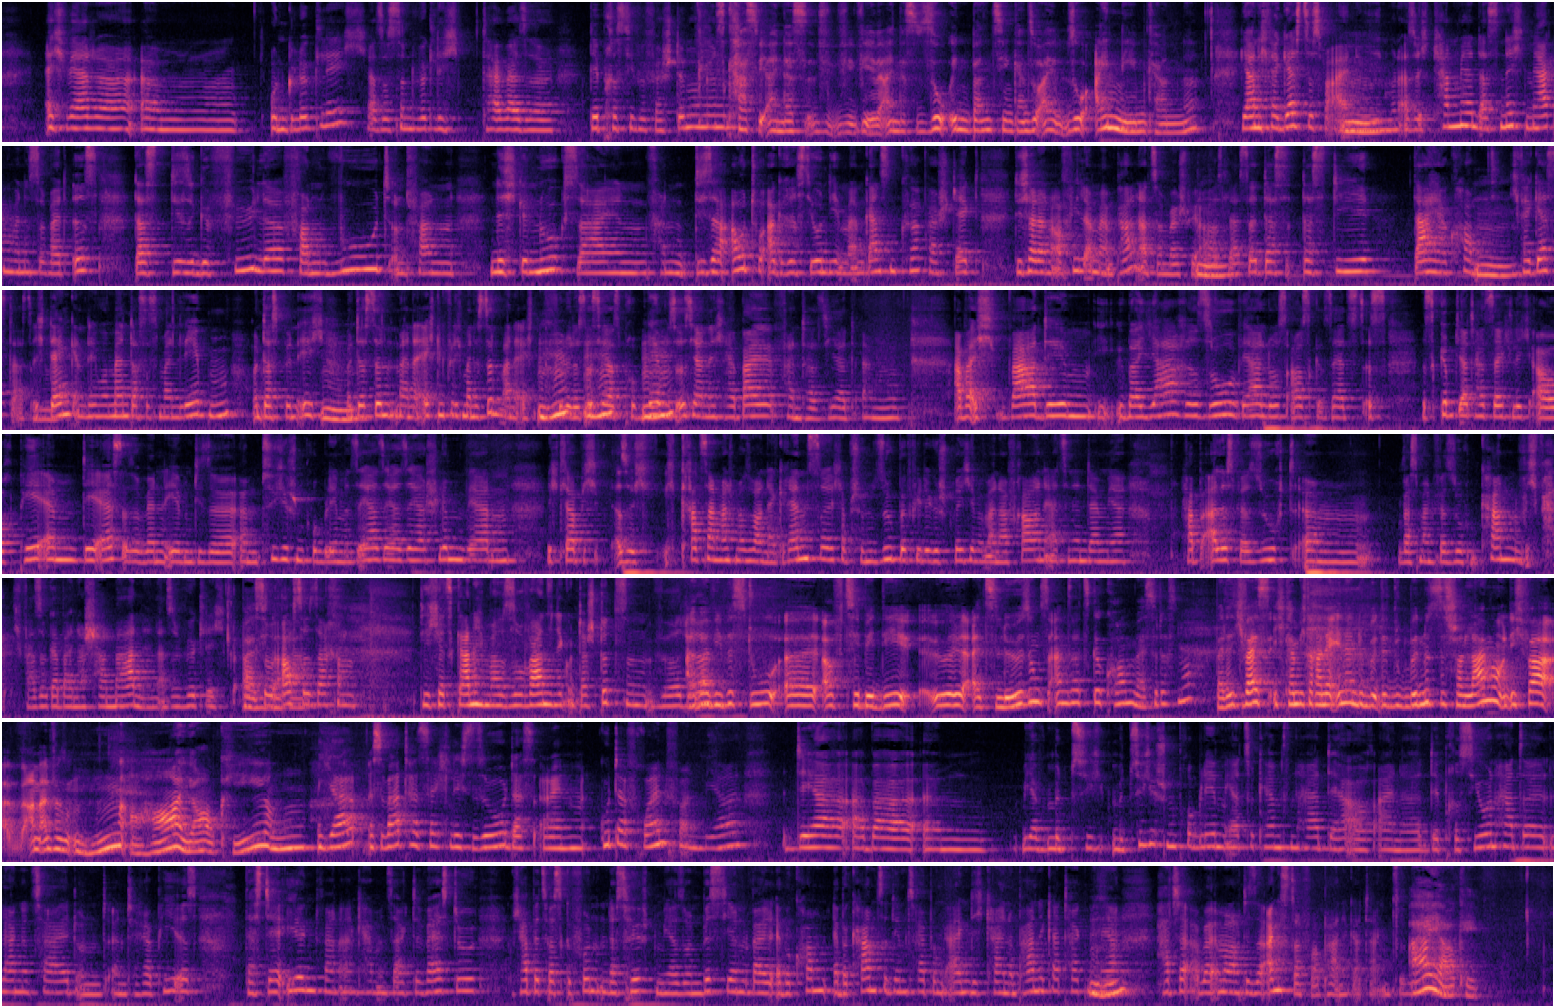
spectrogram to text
Ich werde ähm, unglücklich, also es sind wirklich teilweise depressive Verstimmungen. Das ist krass, wie einen das, wie, wie einen das so in den Band ziehen kann, so, ein, so einnehmen kann, ne? Ja, und ich vergesse das vor allem Mhm. jeden Monat. Also ich kann mir das nicht merken, wenn es soweit ist, dass diese Gefühle von Wut und von nicht genug sein, von dieser Autoaggression, die in meinem ganzen Körper steckt, die ich ja dann auch viel an meinem Partner zum Beispiel Mhm. auslasse, dass, dass die daher kommt. Ich vergesse das. Mhm. Ich denke in dem Moment, das ist mein Leben und das bin ich. Mhm. Und das sind meine echten Gefühle. Ich meine, das sind meine echten Gefühle. Das ist ja das Problem. Es ist ja nicht herbeifantasiert. Ähm, aber ich war dem über Jahre so wehrlos ausgesetzt. Es, es gibt ja tatsächlich auch PMDS, also wenn eben diese ähm, psychischen Probleme sehr, sehr, sehr schlimm werden. Ich glaube, ich, also ich, ich kratze dann manchmal so an der Grenze. Ich habe schon super viele Gespräche mit meiner Frauenärztin hinter mir, habe alles versucht, ähm, was man versuchen kann. Ich war, ich war sogar bei einer Schamanin, also wirklich auch so, noch, auch ja. so Sachen, die ich jetzt gar nicht mal so wahnsinnig unterstützen würde. Aber wie bist du äh, auf CBD-Öl als Lösungsansatz gekommen? Weißt du das noch? Weil ich weiß, ich kann mich daran erinnern, du, du benutzt es schon lange und ich war am Anfang so, mhm, aha, ja, okay. mhm. Ja, es war tatsächlich so, dass ein guter Freund von mir, der aber ähm, ja, mit, psych mit psychischen Problemen eher zu kämpfen hat, der auch eine Depression hatte lange Zeit und in Therapie ist, dass der irgendwann ankam und sagte, weißt du, ich habe jetzt was gefunden, das hilft mir so ein bisschen, weil er, bekommt, er bekam zu dem Zeitpunkt eigentlich keine Panikattacken mehr, hatte aber immer noch diese Angst davor, Panikattacken zu bekommen. Ah ja, okay.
